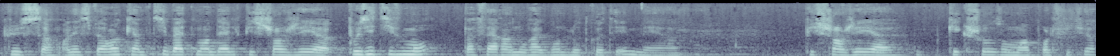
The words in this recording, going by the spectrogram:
Plus, en espérant qu'un petit battement d'aile puisse changer euh, positivement, pas faire un ouragan de l'autre côté, mais euh, puisse changer euh, quelque chose au moins pour le futur.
